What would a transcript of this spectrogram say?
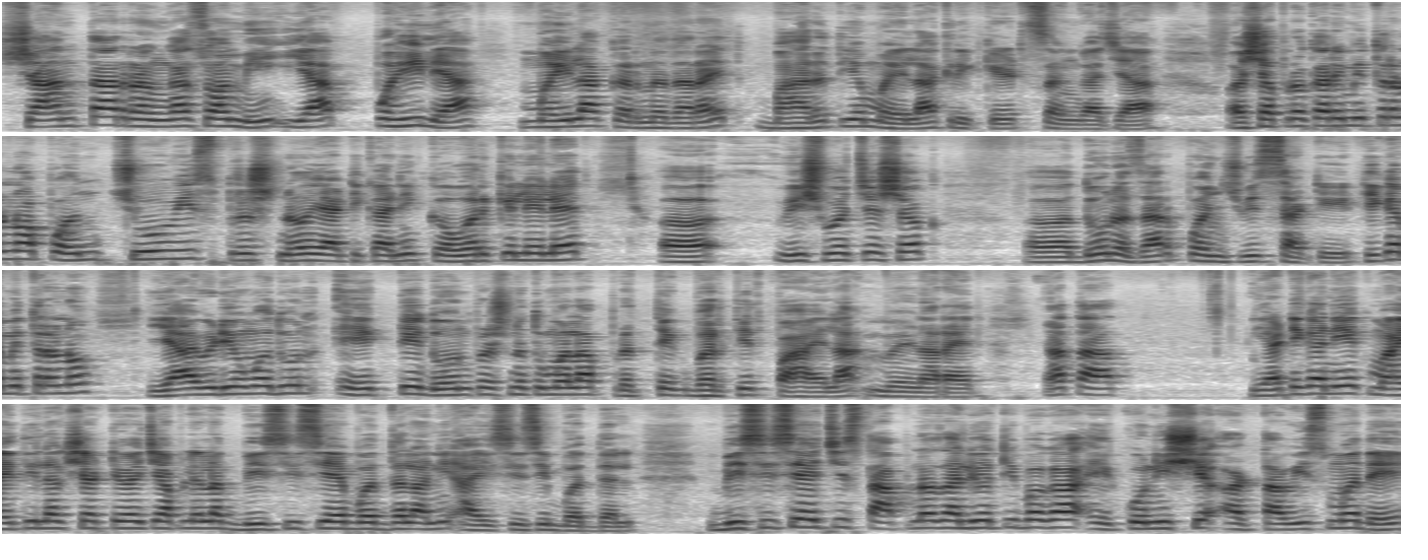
शांता रंगास्वामी या पहिल्या महिला कर्णधार आहेत भारतीय महिला क्रिकेट संघाच्या. अशा प्रकारे मित्रांनो आपण चोवीस प्रश्न या ठिकाणी कवर केलेले आहेत. विश्वचषक दोन हजार पंचवीससाठी ठीक आहे मित्रांनो? या व्हिडिओमधून एक ते दोन प्रश्न तुम्हाला प्रत्येक भरतीत पाहायला मिळणार आहेत. आता या ठिकाणी एक माहिती लक्षात ठेवायची आपल्याला बी सी सी आयबद्दल आणि आय सी सीबद्दल बी सी सी आयची स्थापना झाली होती बघा एकोणीसशे अठ्ठावीसमध्ये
